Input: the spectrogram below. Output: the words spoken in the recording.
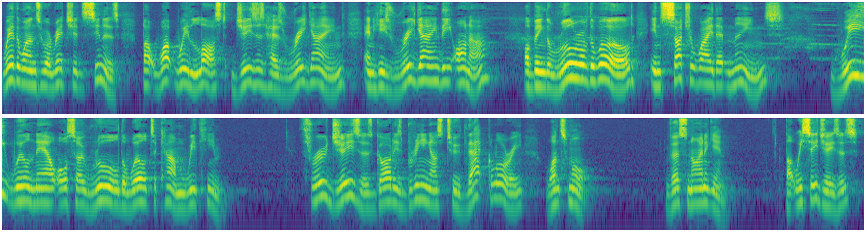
We're the ones who are wretched sinners. But what we lost, Jesus has regained, and He's regained the honour of being the ruler of the world in such a way that means we will now also rule the world to come with Him. Through Jesus, God is bringing us to that glory once more. Verse 9 again. But we see Jesus,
